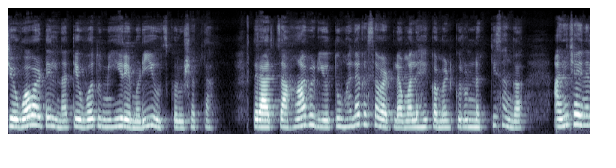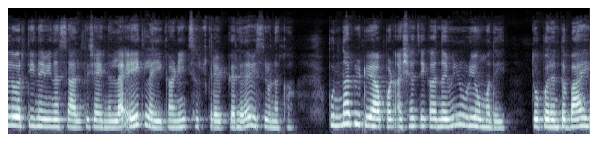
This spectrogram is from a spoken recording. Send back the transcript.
जेव्हा वाटेल ना तेव्हा तुम्ही ही रेमेडी यूज करू शकता. तर आजचा हा व्हिडिओ तुम्हाला कसा वाटला मला हे कमेंट करून नक्की सांगा. आणि चॅनलवरती नवीन असाल तर चॅनलला एक लाईक आणि एक सबस्क्राईब करायला विसरू नका. पुन्हा भेटूया आपण अशाच एका नवीन व्हिडिओमध्ये तोपर्यंत बाय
